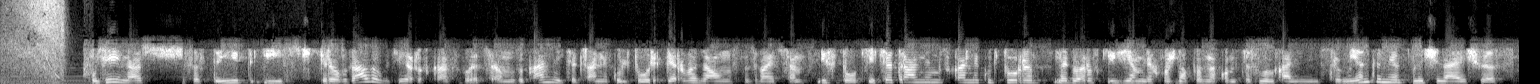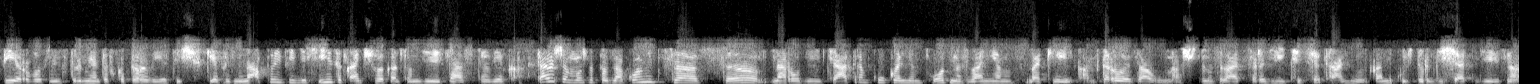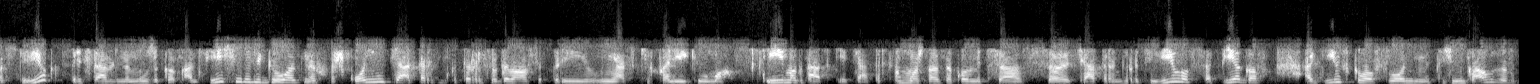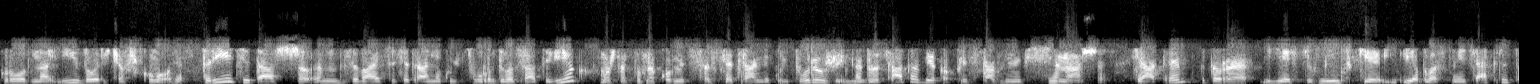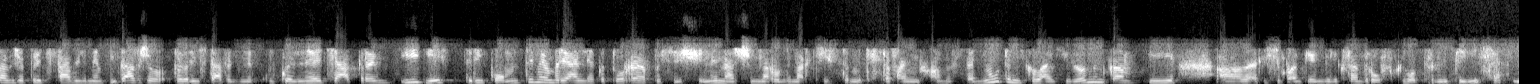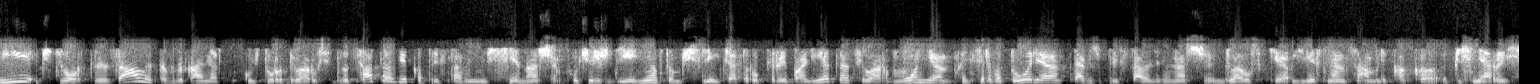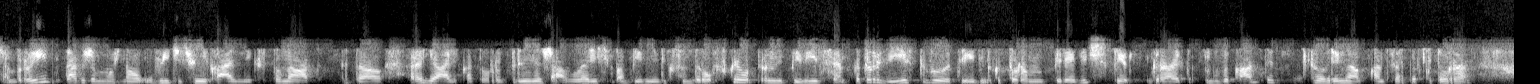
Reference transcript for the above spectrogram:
Музей наш состоит из четырех залов, где рассказывается о музыкальной и театральной культуре. Первый зал у нас называется «Истоки театральной и музыкальной культуры». На белорусских землях можно познакомиться с музыкальными инструментами, начиная еще с первых инструментов, которые в языческие времена появились, и заканчивая концом XIX века. Также можно познакомиться с народным театром кукольным под названием «Батлейка». Второй зал у нас называется «Развитие театральной и музыкальной культуры X-XIX век». Представлена музыка конфессий религиозных, религиозных, школьный театр, который создавался при униатских коллегиумах, и Магдатский театр. Можно ознакомиться с театрами Радивилов, Сапегов, Агинского в Слониме, Казингауза в Гродно и Зорича в Шклове. Третий этаж э, называется «Театральная культура 20 век». Можно познакомиться с театральной культурой уже именно 20 века. Представлены все наши театры, которые есть в Минске, и областные театры также представлены. Также представлены кукольные театры. И есть три комнаты мемориальные, которые посвящены нашим народным артистам. Это Стефан Михайловна Станюта, Николай Еременко и а, Лариса Пантель Александровская, оперная певица. И четвертый зал – это музыкальная культура Беларуси 20 века. Представлены все наши учреждения, в том числе и театр оперы и балета, филармония, консерватория. Также также представлены наши белорусские известные ансамбли, как э, «Песняры сябры». Также можно увидеть уникальный экспонат это рояль, который принадлежал Ларисе Помпевне Александровской, оперной певице, который действует и на котором периодически играют музыканты во время концертов, которые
